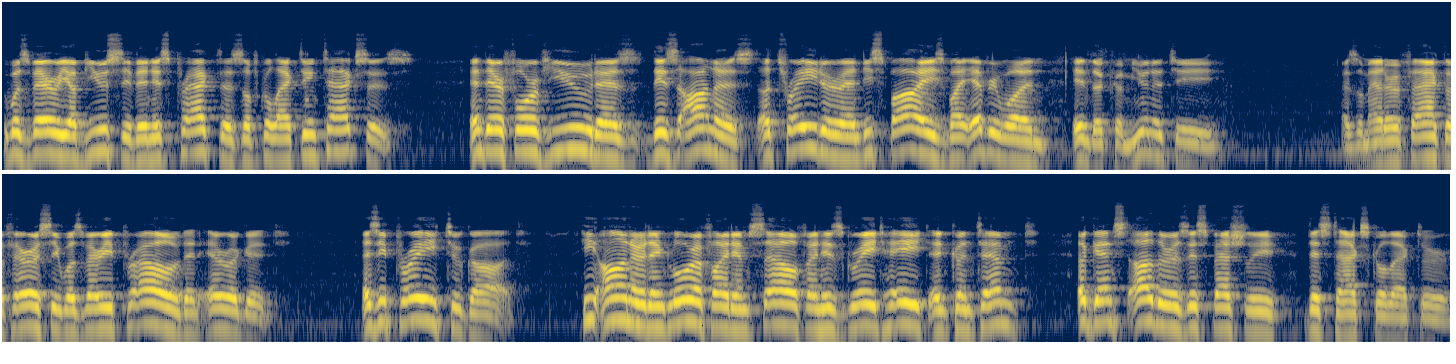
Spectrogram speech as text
who was very abusive in his practice of collecting taxes, and therefore viewed as dishonest, a traitor, and despised by everyone in the community. As a matter of fact, the Pharisee was very proud and arrogant. As he prayed to God, he honored and glorified himself and his great hate and contempt against others, especially this tax collector.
